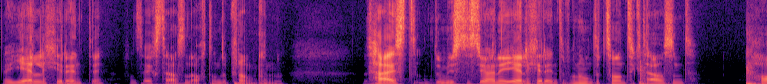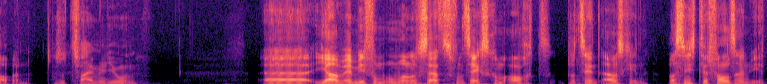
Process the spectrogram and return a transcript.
eine jährliche Rente von 6.800 Franken. Das heißt, du müsstest ja eine jährliche Rente von 120.000 haben. Also 2 Millionen. Äh, ja, wenn wir vom Umwandlungssatz von 6,8% ausgehen, was nicht der Fall sein wird.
